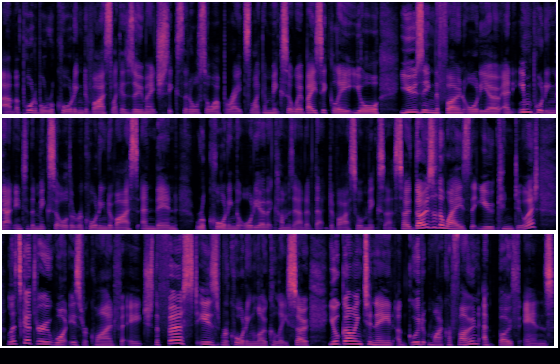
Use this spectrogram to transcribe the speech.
um, a portable recording device like a Zoom H6 that also operates like a mixer, where basically you're using the phone audio and inputting that into the mixer or the recording device and then recording the audio that comes out of that device or mixer. So those are the ways that you can do it. Let's go through what is required for each. The first is recording locally. So so you're going to need a good microphone at both ends.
